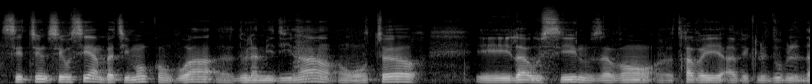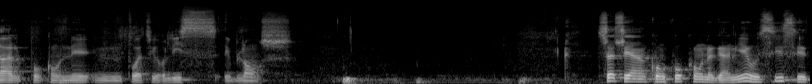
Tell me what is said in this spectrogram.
C'est aussi un bâtiment qu'on voit euh, de la Médina en hauteur Et là aussi, nous avons euh, travaillé avec le double dalle pour qu'on ait une toiture lisse et blanche. Ça, c'est un concours qu'on a gagné aussi. C'est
